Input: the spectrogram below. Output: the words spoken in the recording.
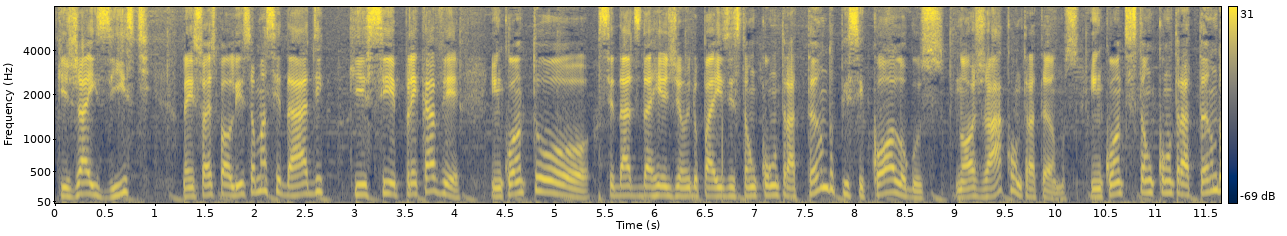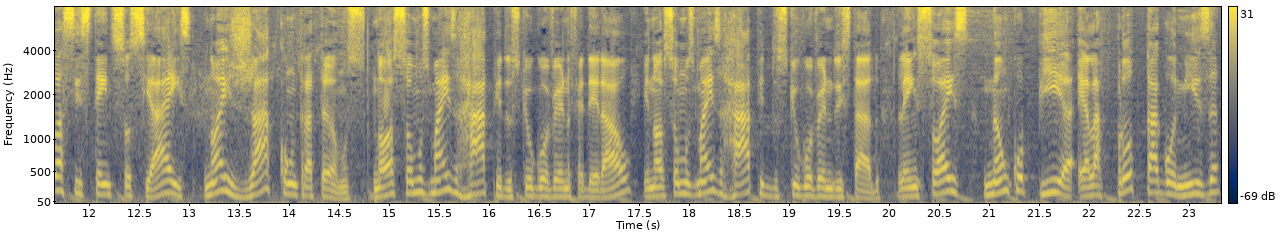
que já existe. Lençóis Paulista é uma cidade que se precaver. Enquanto cidades da região e do país estão contratando psicólogos, nós já contratamos. Enquanto estão contratando assistentes sociais, nós já contratamos. Nós somos mais rápidos que o governo federal e nós somos mais rápidos que o governo do estado. Lençóis não copia, ela protagoniza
